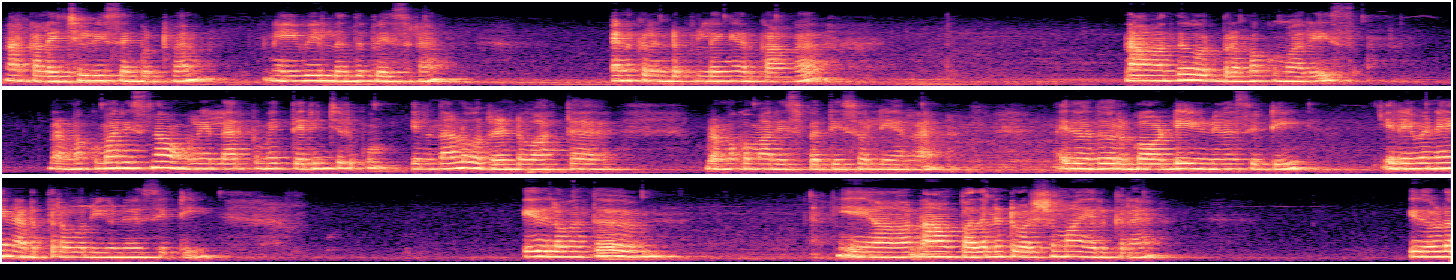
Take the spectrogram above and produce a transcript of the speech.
நான் கலைச்செல்வி செங்குட்டுவன் நெய்வேலிலேருந்து பேசுகிறேன் எனக்கு ரெண்டு பிள்ளைங்க இருக்காங்க. நான் வந்து ஒரு பிரம்மகுமாரிஸ். பிரம்மகுமாரிஸ்னால் அவங்கள எல்லாருக்குமே தெரிஞ்சிருக்கும். இருந்தாலும் ஒரு ரெண்டு வார்த்தை பிரம்மகுமாரிஸ் பற்றி சொல்லிடுறேன். இது வந்து ஒரு காட்லி யூனிவர்சிட்டி. இறைவனே நடத்துகிற ஒரு யூனிவர்சிட்டி இதில் வந்து நான் பதினெட்டு வருஷமாக இருக்கிறேன். இதோட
